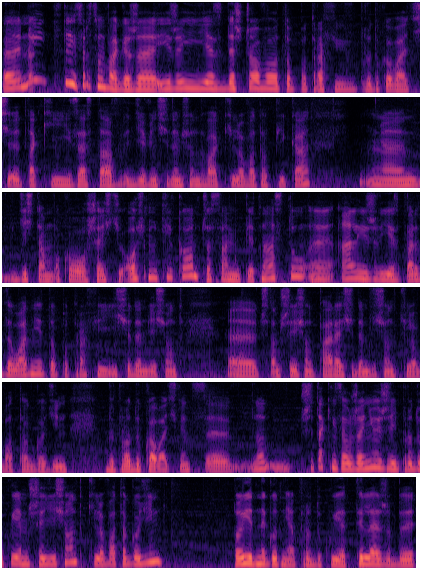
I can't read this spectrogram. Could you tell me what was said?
E, no i tutaj zwracam uwagę, że jeżeli jest deszczowo, to potrafi wyprodukować taki zestaw 9,72 kWp E, gdzieś tam około 6-8 tylko, czasami 15, e, ale jeżeli jest bardzo ładnie, to potrafi 70 e, czy tam 60 parę, 70 kWh wyprodukować. Więc no, przy takim założeniu, jeżeli produkujemy 60 kWh, to jednego dnia produkuje tyle, żeby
